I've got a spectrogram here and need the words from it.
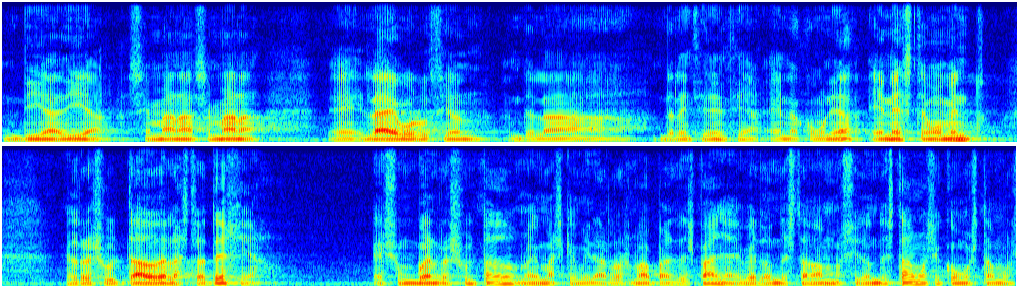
día a día, semana a semana, la evolución de la, de la incidencia en la comunidad. En este momento el resultado de la estrategia es un buen resultado, no hay más que mirar los mapas de España y ver dónde estábamos y dónde estamos y cómo estamos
